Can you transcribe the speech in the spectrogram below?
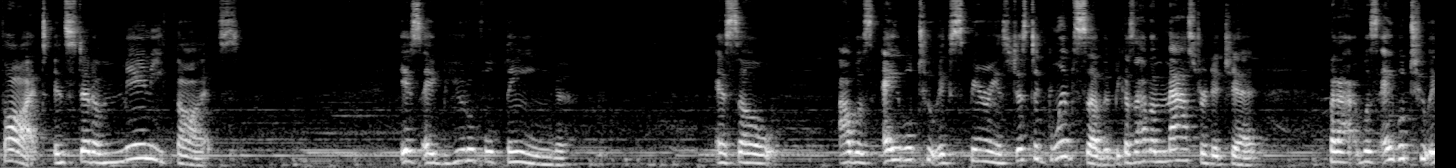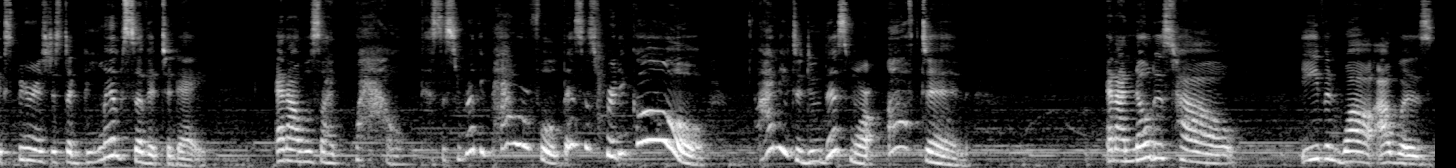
thought instead of many thoughts. It's a beautiful thing. And so I was able to experience just a glimpse of it because I haven't mastered it yet. But I was able to experience just a glimpse of it today. And I was like, wow, this is really powerful. This is pretty cool. I need to do this more often. And I noticed how, even while I was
